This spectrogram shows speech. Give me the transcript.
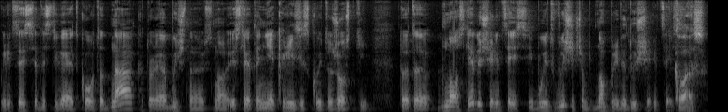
Рецессия достигает какого-то дна, которое обычно, ну, если это не кризис какой-то жесткий, то это дно следующей рецессии будет выше, чем дно предыдущей рецессии. Класс.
